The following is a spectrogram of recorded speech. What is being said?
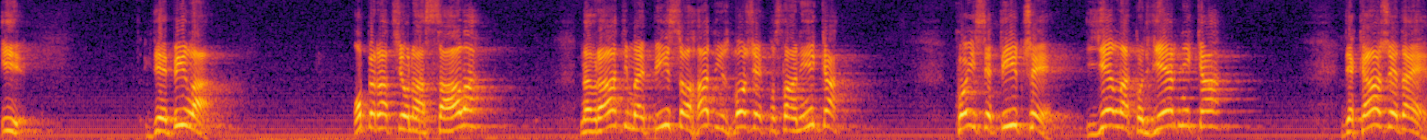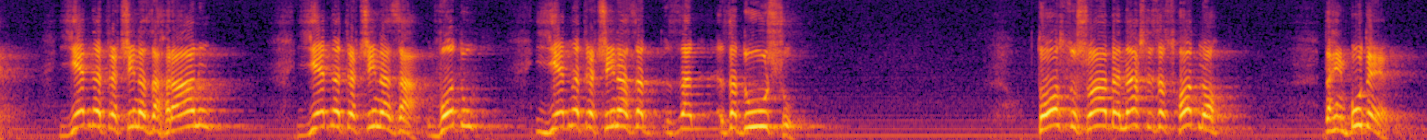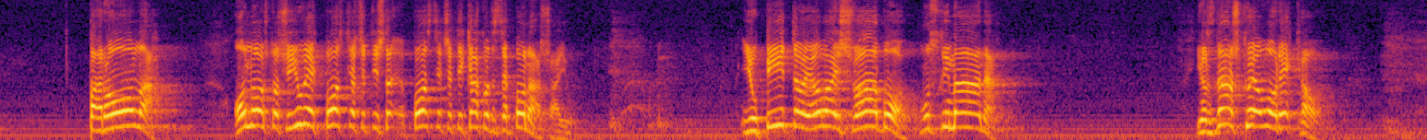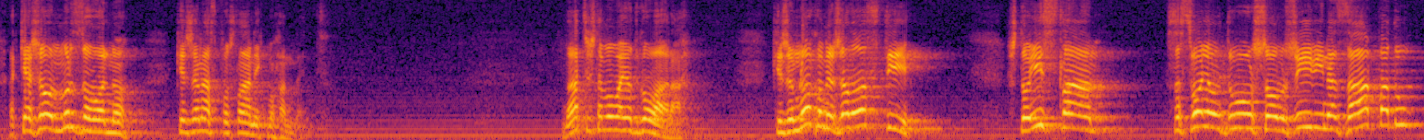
i gdje je bila operaciona sala, na vratima je pisao hadis Božijeg poslanika koji se tiče jela kod vjernika gdje kaže da je jedna trećina za hranu, jedna trećina za vodu i jedna trećina za, za, za dušu. To su švabe našli za shodno da im bude parola ono što će uvijek postjećati, posjećati kako da se ponašaju. I upitao je ovaj švabo muslimana. Jel znaš ko je ovo rekao? A kaže on mrzovoljno, kaže nas poslanik Muhammed. Znate šta mu ovaj odgovara? Kaže, mnogo me žalosti što Islam sa svojom dušom živi na zapadu,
